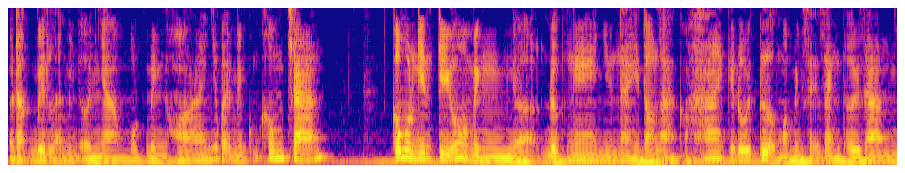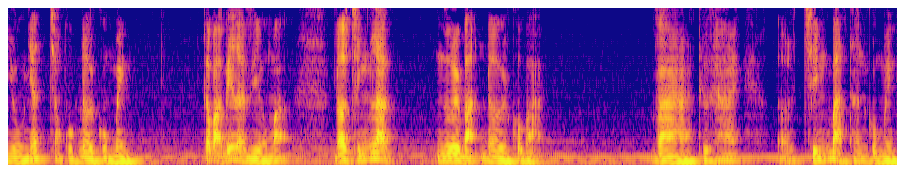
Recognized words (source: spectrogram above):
Và đặc biệt lại mình ở nhà một mình hoài như vậy mình cũng không chán. Có một nghiên cứu mà mình ờ, được nghe như này, đó là có hai cái đối tượng mà mình sẽ dành thời gian nhiều nhất trong cuộc đời của mình. Các bạn biết là gì không ạ? Đó chính là người bạn đời của bạn. Và thứ hai, đó là chính bản thân của mình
